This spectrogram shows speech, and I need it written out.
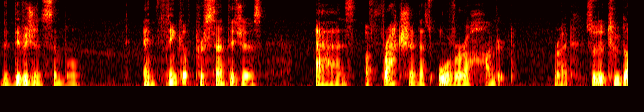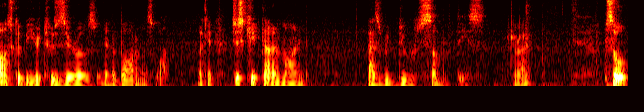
the division symbol, and think of percentages as a fraction that's over a hundred, right? So the two dots could be your two zeros in the bottom as well. Okay, just keep that in mind as we do some of these, right? So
